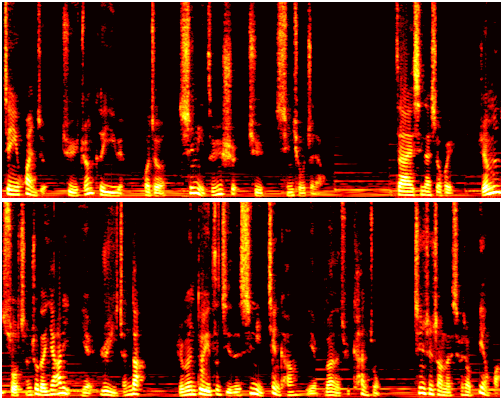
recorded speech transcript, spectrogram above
建议患者去专科医院或者心理咨询室去寻求治疗。在现代社会，人们所承受的压力也日益增大，人们对自己的心理健康也不断的去看重。精神上的小小变化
